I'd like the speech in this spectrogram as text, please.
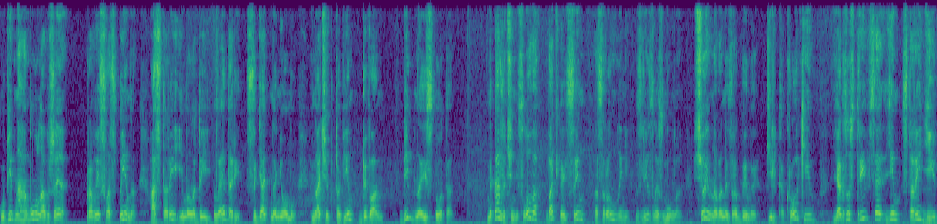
У бідного мула вже провисла спина, а старий і молодий ледарі сидять на ньому, начебто він диван. Бідна істота. Не кажучи ні слова, батько і син, осоромлені, злізли з мула. Щойно вони зробили кілька кроків, як зустрівся їм старий дід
